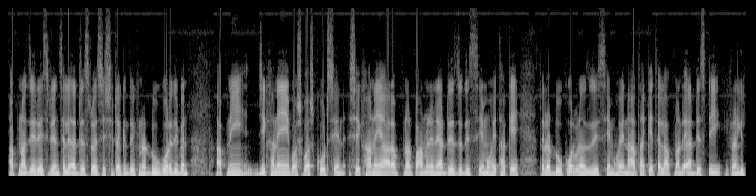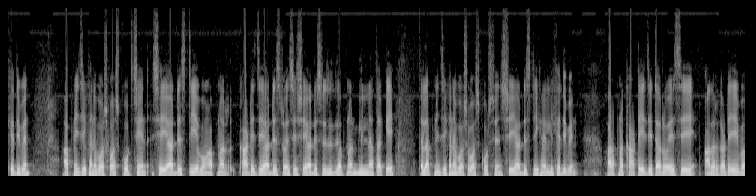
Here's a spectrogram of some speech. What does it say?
আপনার যে রেসিডেন্সিয়াল অ্যাড্রেস রয়েছে সেটা কিন্তু এখানে ডু করে দিবেন। আপনি যেখানে বসবাস করছেন সেখানে আর আপনার পার্মানেন্ট অ্যাড্রেস যদি সেম হয়ে থাকে, তাহলে ডু করবেন। যদি সেম হয়ে না থাকে, তাহলে আপনার অ্যাড্রেসটি এখানে লিখে দিবেন। আপনি যেখানে বসবাস করছেন সেই অ্যাড্রেসটি এবং আপনার কার্ডে যে অ্যাড্রেস রয়েছে সেই অ্যাড্রেসে যদি আপনার মিল না থাকে তাহলে আপনি যেখানে বসবাস করছেন সেই অ্যাড্রেসটি এখানে লিখে দিবেন। আর আপনার কার্ডে যেটা রয়েছে আধার কার্ডে বা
